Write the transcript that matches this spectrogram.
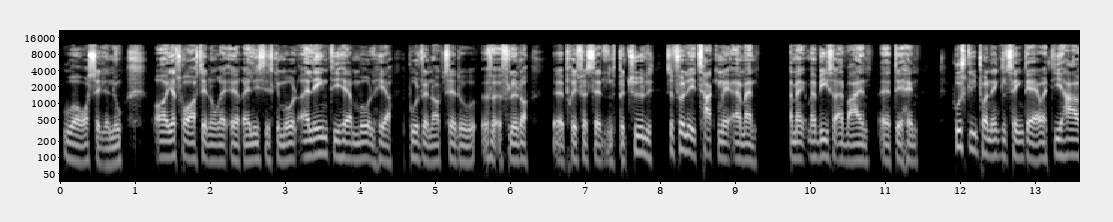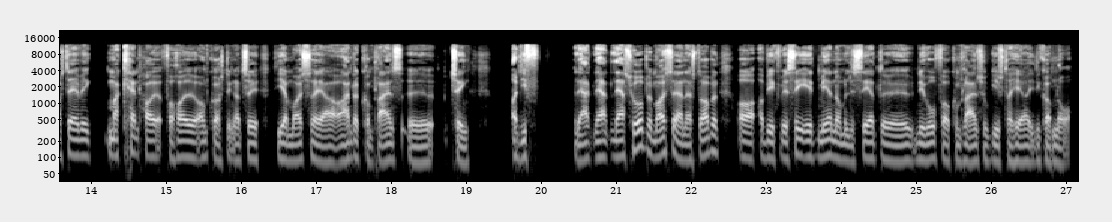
uoversælge nu. Og jeg tror også, det er nogle realistiske mål. Og alene de her mål her burde være nok til, at du øh, flytter øh, prisfastsættelsen betydeligt. Selvfølgelig i takt med, at man at man, man viser, at vejen øh, derhen. Husk lige på en enkelt ting, det er jo, at de har jo stadigvæk markant høje, for høje omkostninger til de her møgssager og andre compliance-ting. Øh, og de, lad, lad, lad os håbe, at møgssagerne er stoppet, og, og vi vil se et mere normaliseret øh, niveau for compliance-udgifter her i de kommende år.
